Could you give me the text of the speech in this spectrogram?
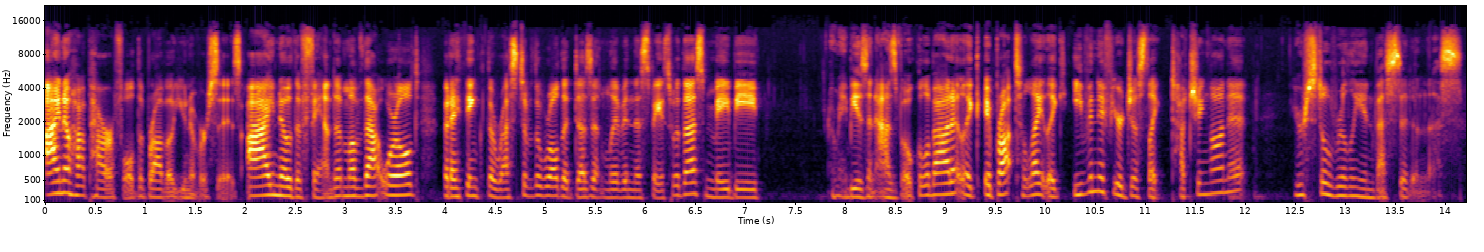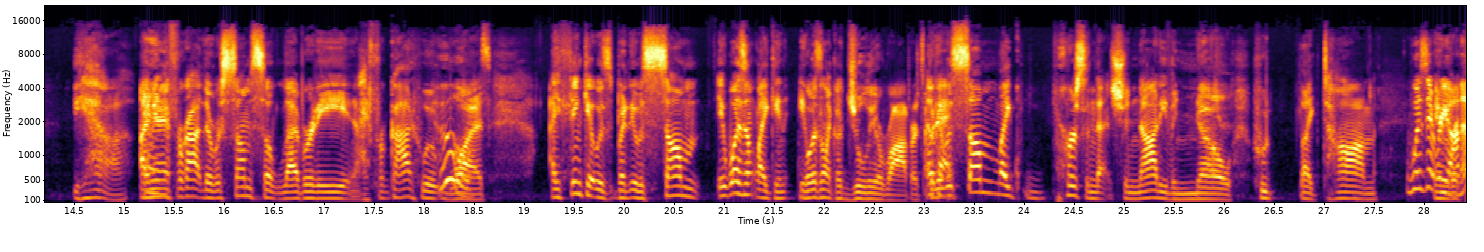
I know how powerful the Bravo universe is. I know the fandom of that world, but I think the rest of the world that doesn't live in this space with us maybe or maybe isn't as vocal about it. Like it brought to light like even if you're just like touching on it, you're still really invested in this. Yeah. I mean, I forgot there was some celebrity and I forgot who it Who? was. I think it was, but it was some. It wasn't like an. It wasn't like a Julia Roberts, but Okay. it was some like person that should not even know who like Tom. Was it Rihanna?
